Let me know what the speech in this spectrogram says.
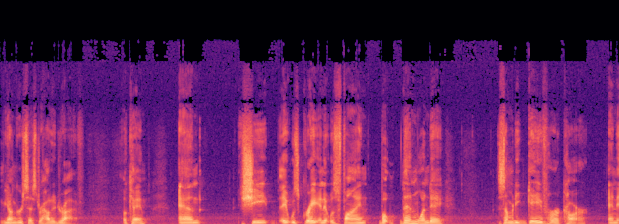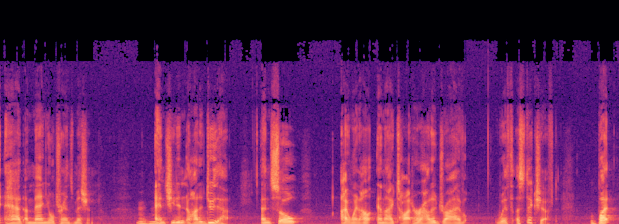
younger sister how to drive. Okay, and she it was great and it was fine, but then one day somebody gave her a car and it had a manual transmission, mm-hmm. and she didn't know how to do that, and so I went out and I taught her how to drive with a stick shift, but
